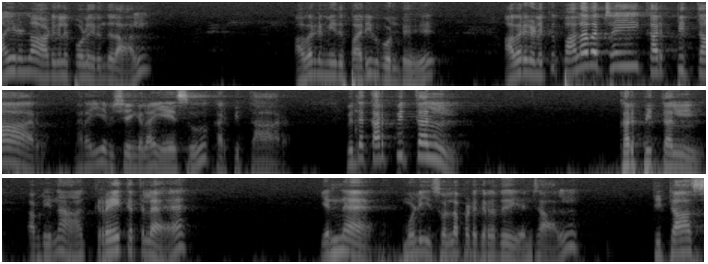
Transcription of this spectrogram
ஆயிரல்லா ஆடுகளைப் போல இருந்ததால் அவர்கள் மீது பரிவு கொண்டு அவர்களுக்கு பலவற்றை கற்பித்தார். நிறைய விஷயங்களை இயேசு கற்பித்தார். இந்த கற்பித்தல் கற்பித்தல் அப்படின்னா கிரேக்கத்துல என்ன மொழி சொல்லப்படுகிறது என்றால் டிடாஸ்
